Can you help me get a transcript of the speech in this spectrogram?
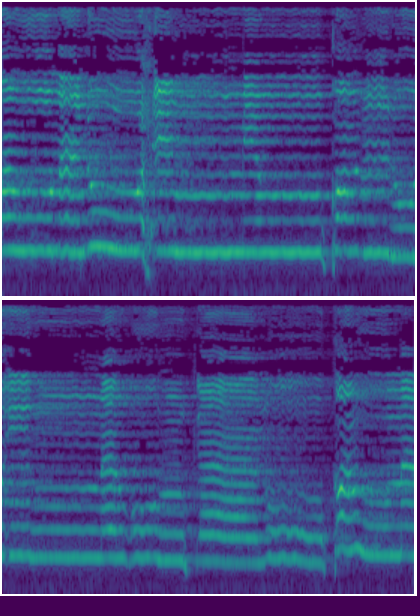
وَقَوْمَ نُوحٍ مِّن قَبْلُ ۖ إِنَّهُمْ كَانُوا قَوْمًا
